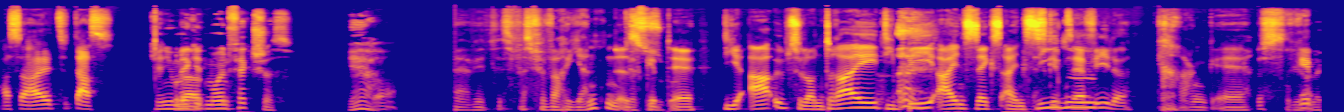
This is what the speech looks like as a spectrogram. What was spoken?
hast du halt das. Can you Oder- make it more infectious? Yeah. Ja. Ja, wie- was für Varianten Das es gibt, super. ey. Die AY3, die Es gibt sehr B1617. viele. Krank, ey. Das re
